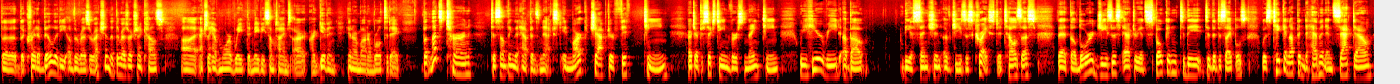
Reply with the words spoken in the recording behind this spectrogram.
the, the credibility of the resurrection. That the resurrection accounts uh, actually have more weight than maybe sometimes are are given in our modern world today. But let's turn to something that happens next in Mark chapter fifteen or chapter sixteen, verse nineteen. We here read about the ascension of Jesus Christ. It tells us that the Lord Jesus, after he had spoken to the to the disciples, was taken up into heaven and sat down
